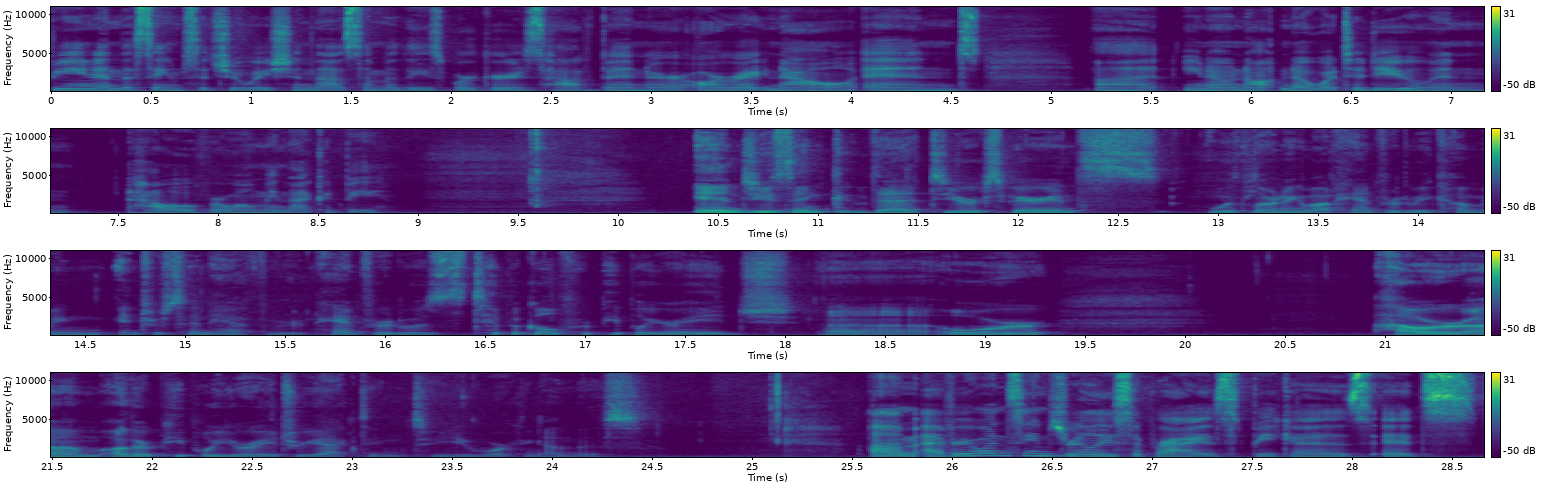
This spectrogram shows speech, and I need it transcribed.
being in the same situation that some of these workers have been or are right now, and uh, you know, not know what to do. And how overwhelming that could be. And do you think that your experience with learning about Hanford becoming interested in Hanford, Hanford was typical for people your age? Uh, or how are um, other people your age reacting to you working on this? Um, everyone seems really surprised because it's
